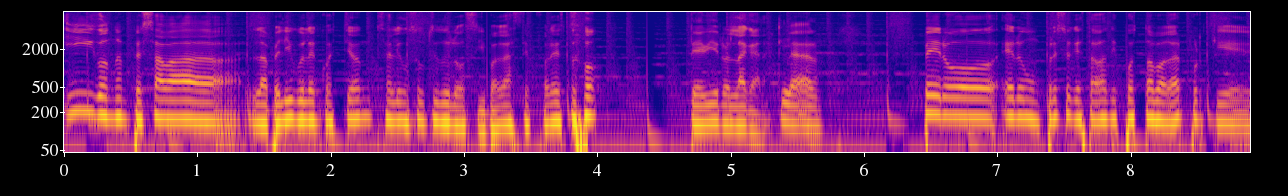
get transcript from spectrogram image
y cuando empezaba la película en cuestión salía un subtítulo si pagaste por esto te vieron la cara Claro, pero era un precio que estabas dispuesto a pagar porque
